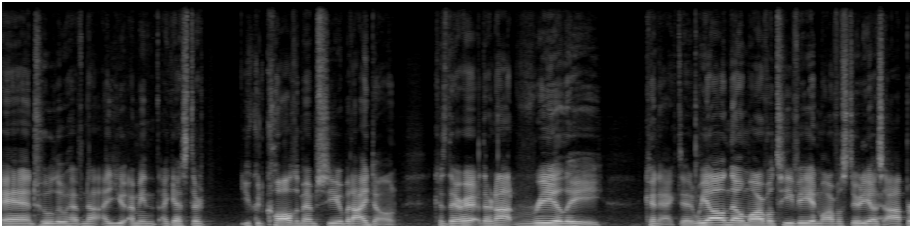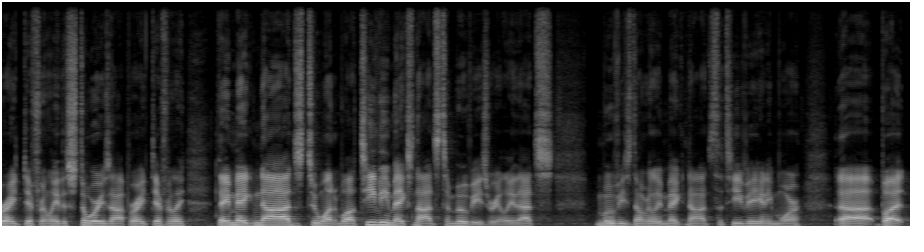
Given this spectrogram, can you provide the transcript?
and Hulu have not. You, I mean, I guess they're you could call them MCU, but I don't because they're they're not really connected. We all know Marvel TV and Marvel Studios Yeah. operate differently. The stories operate differently. They make nods to one. Well, TV makes nods to movies. Really, that's movies don't really make nods to TV anymore. Uh, but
